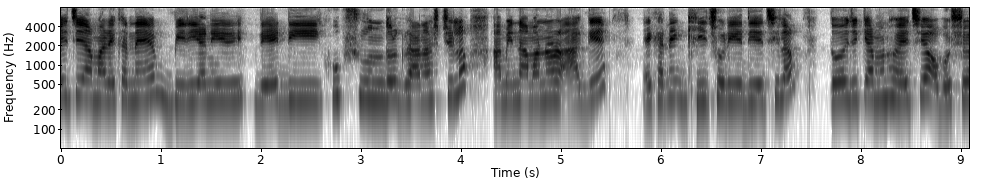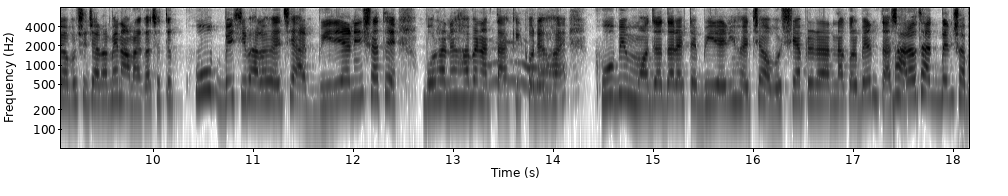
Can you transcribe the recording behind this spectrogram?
এই যে আমার এখানে বিরিয়ানি রেডি খুব সুন্দর ঘ্রাণ আসছিল। আমি নামানোর আগে এখানে ঘি ছড়িয়ে দিয়েছিলাম। তো এই যে কেমন হয়েছে অবশ্যই অবশ্যই জানাবেন। আমার কাছে তো খুব বেশি ভালো হয়েছে। আর বিরিয়ানির সাথে বোরহানে হবে না, তা কি করে হয়? খুবই মজাদার একটা বিরিয়ানি হয়েছে। অবশ্যই আপনারা রান্না করবেন। তা ভালো থাকবেন সবাই।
